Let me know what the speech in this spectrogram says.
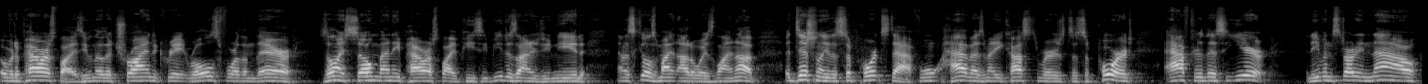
over to power supplies, even though they're trying to create roles for them there. There's only so many power supply PCB designers you need, and the skills might not always line up. Additionally, the support staff won't have as many customers to support after this year. And even starting now,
